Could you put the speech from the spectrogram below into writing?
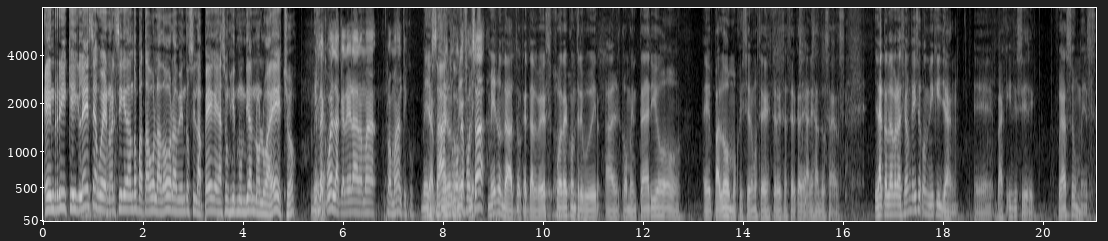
Enrique Iglesias, bueno, él sigue dando patada voladora, viendo si la pega y hace un hit mundial, no lo ha hecho. Y recuerda que él era nada más romántico. Mira, Exacto. mira Tuvo que forzar. mi- Mira un dato que tal vez puede contribuir al comentario eh, palomo que hicieron ustedes tres acerca de Alejandro Sanz. La colaboración que hizo con Nicky Jam, eh, Back in the City, fue hace un mes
